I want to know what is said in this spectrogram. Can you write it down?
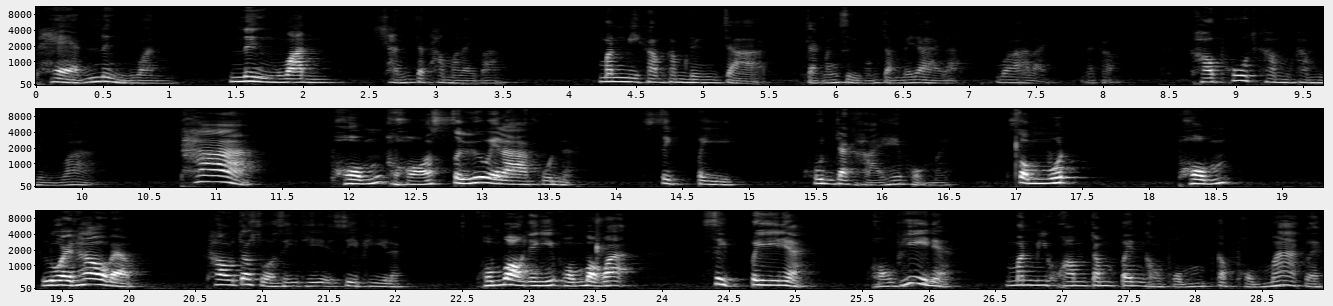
แผน 1 วัน 1 วัน ฉันจะทำอะไรบ้าง มันมีคำคำหนึ่งจากจากหนังสือผมจำไม่ได้ละว่าอะไร นะครับ เขาพูดคำคำหนึ่งว่า ถ้าผมขอซื้อเวลาคุณอะสิบปี คุณจะขายให้ผมไหม สมมุติผมรวยเท่าแบบ เท่าเจ้าสัวซีทีซีพีเลย ผมบอกอย่างนี้ผมบอกว่าสิบปีเนี่ย ของพี่เนี่ย มันมีความจำเป็นของผมกับผมมากเลย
